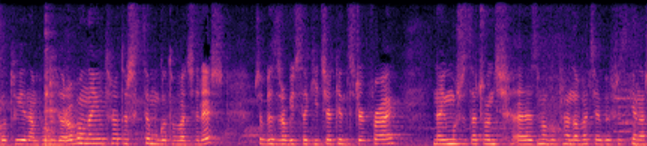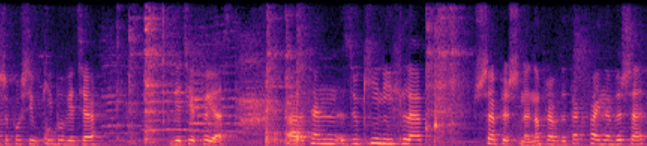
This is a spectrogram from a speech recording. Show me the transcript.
gotuję nam pomidorową na jutro, też chcę ugotować ryż, żeby zrobić taki chicken stir fry. No i muszę zacząć e, znowu planować jakby wszystkie nasze posiłki, bo wiecie, wiecie jak to jest. E, ten zucchini chleb przepyszny, naprawdę tak fajny wyszedł.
